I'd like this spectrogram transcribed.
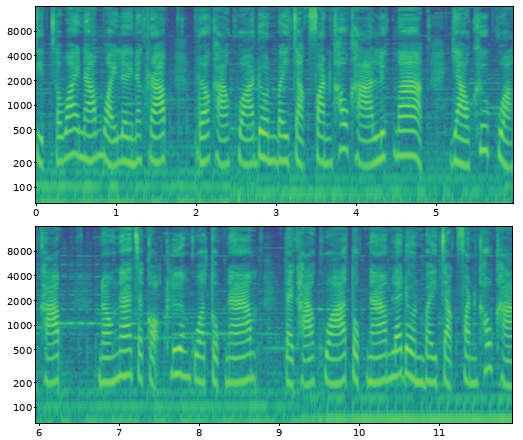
สิทธิ์จะว่ายน้ำไหวเลยนะครับ เพราะขาขวาโดนใบจักฟันเข้าขาลึกมาก ยาวคืบกว่าครับ น้องน่าจะเกาะเครื่องกลัวตกน้ำ แต่ขาขวาตกน้ำและโดนใบจักรฟันเข้าขา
